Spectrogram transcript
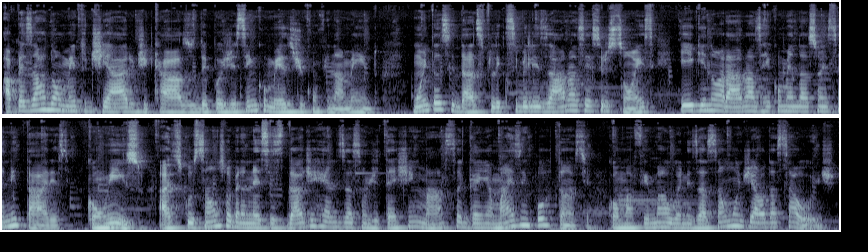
Apesar do aumento diário de casos depois de cinco meses de confinamento, muitas cidades flexibilizaram as restrições e ignoraram as recomendações sanitárias. Com isso, a discussão sobre a necessidade de realização de teste em massa ganha mais importância, como afirma a Organização Mundial da Saúde.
